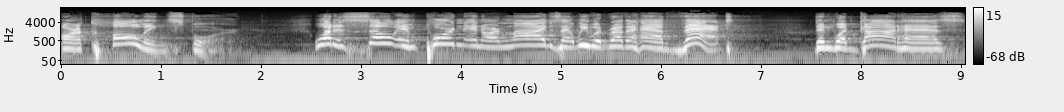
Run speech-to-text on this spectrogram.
our callings for? What is so important in our lives that we would rather have that than what God has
